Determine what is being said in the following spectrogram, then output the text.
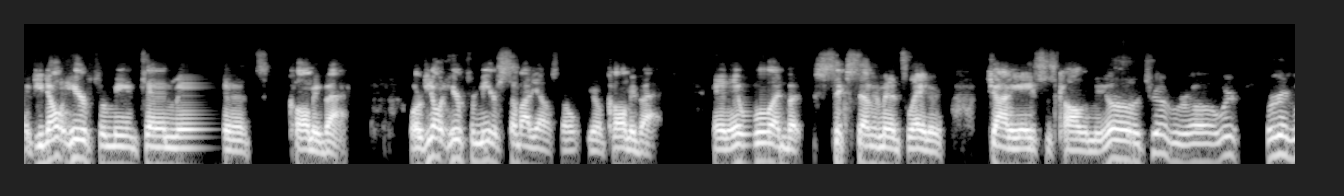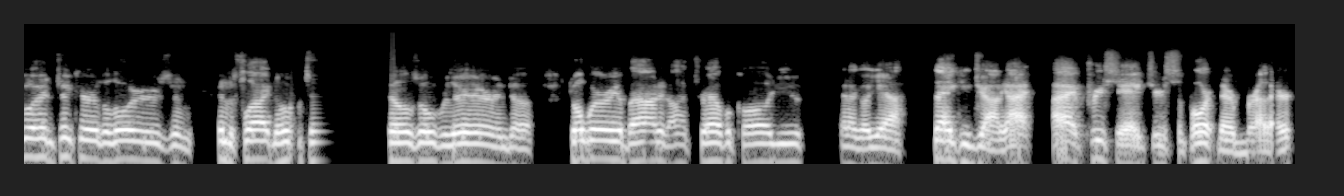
"If you don't hear from me in ten minutes, call me back, or if you don't hear from me or somebody else, don't you know, call me back." And it wasn't but six, seven minutes later, Johnny Ace is calling me. Oh, Trevor, oh, we're we're gonna go ahead and take care of the lawyers and and the flight and the hotels over there, and uh, don't worry about it. I'll have travel call you. And I go, yeah, thank you, Johnny. I I appreciate your support there, brother.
